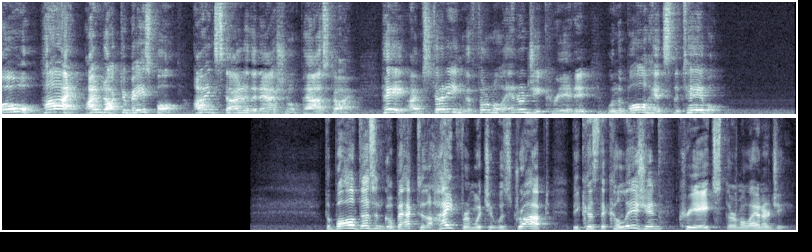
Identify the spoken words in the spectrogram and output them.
Oh, baseball, Einstein of the national pastime. Hey, I'm studying the thermal energy created when the ball hits the table. The ball doesn't go back to the height from which it was dropped because the collision creates thermal energy.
